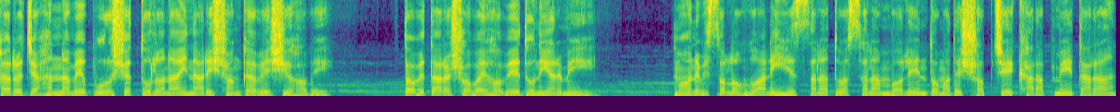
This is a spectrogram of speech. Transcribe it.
আর জাহান্নামে পুরুষের তুলনায় নারীর সংখ্যা বেশি হবে। তবে তারা সবাই হবে দুনিয়ার মেয়ে। মহানবী সাল্লু আলী সালাতাম বলেন, তোমাদের সবচেয়ে খারাপ মেয়ে তারা,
